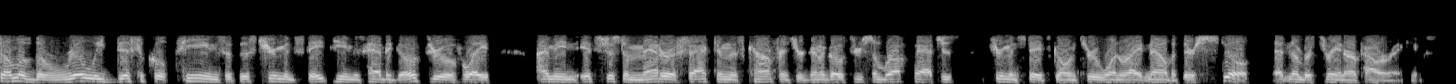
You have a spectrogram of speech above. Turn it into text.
some of the really difficult teams that this Truman State team has had to go through of late. I mean, it's just a matter of fact in this conference, you're going to go through some rough patches. Truman State's going through one right now, but they're still at number three in our power rankings.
